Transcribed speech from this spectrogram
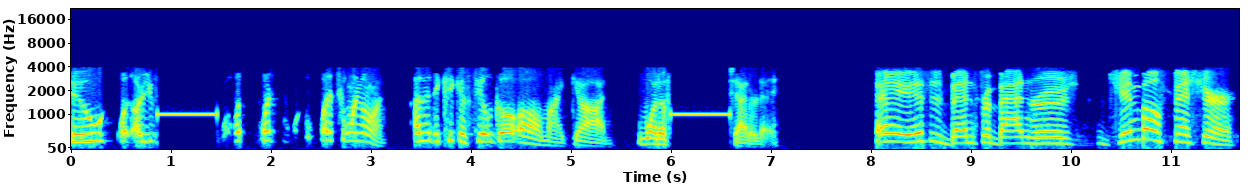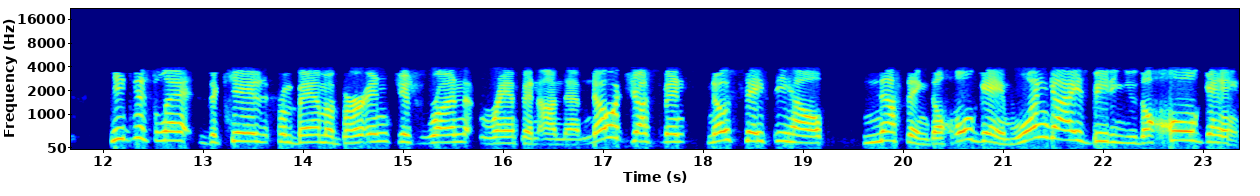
two? What are you? What what what's going on? And then to kick a field goal. Oh my God, what a Saturday! Hey, this is Ben from Baton Rouge. Jimbo Fisher, he just let the kid from Bama Burton just run rampant on them. No adjustments, no safety help, nothing. The whole game. One guy is beating you the whole game.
